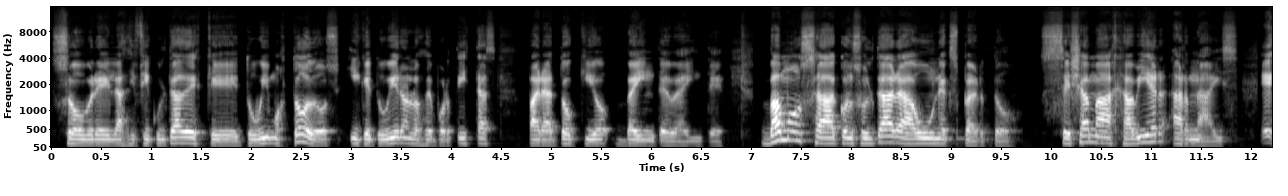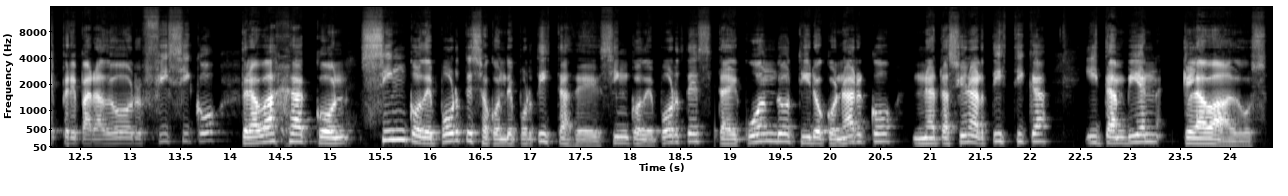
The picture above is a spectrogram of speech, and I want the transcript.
sobre las dificultades que tuvimos todos y que tuvieron los deportistas para Tokio 2020? Vamos a consultar a un experto. Se llama Javier Arnaiz es preparador físico, trabaja con cinco deportes o con deportistas de cinco deportes, taekwondo, tiro con arco, natación artística y también clavados.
